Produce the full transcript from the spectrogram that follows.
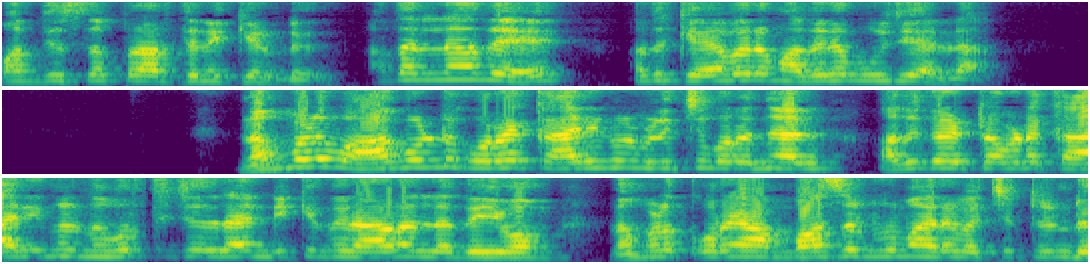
മധ്യസ്ഥ പ്രാർത്ഥനയ്ക്കുണ്ട്. അതല്ലാതെ അത് കേവലം മധുരപൂജയല്ല. നമ്മൾ വാഗൊണ്ട് കുറെ കാര്യങ്ങൾ വിളിച്ചു പറഞ്ഞാൽ അത് കേട്ട് അവിടെ കാര്യങ്ങൾ നിവർത്തിച്ചു തരാനിരിക്കുന്ന ഒരാളല്ല ദൈവം. നമ്മൾ കുറെ അംബാസഡർമാരെ വെച്ചിട്ടുണ്ട്.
